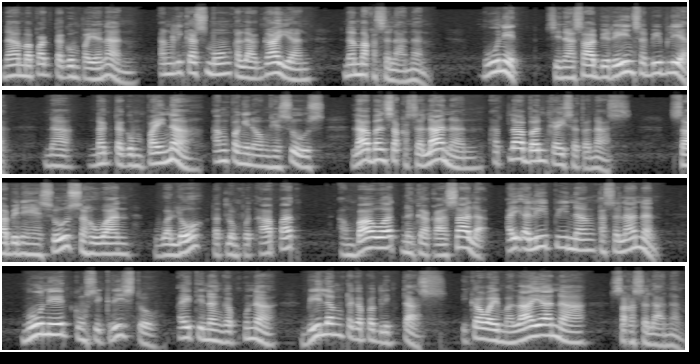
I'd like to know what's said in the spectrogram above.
na mapagtagumpayanan ang likas mong kalagayan na makasalanan. Ngunit sinasabi rin sa Biblia na nagtagumpay na ang Panginoong Hesus laban sa kasalanan at laban kay Satanas. Sabi ni Jesus sa Juan 8.34, ang bawat nagkakasala ay alipin ng kasalanan. Ngunit kung si Kristo ay tinanggap mo na bilang tagapagligtas, ikaw ay malaya na sa kasalanan.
